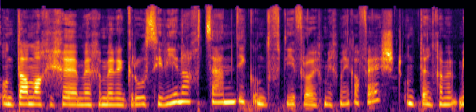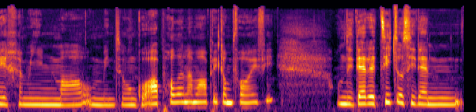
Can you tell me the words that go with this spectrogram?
Und da mache ich, äh, machen wir eine grosse Weihnachtssendung und auf die freue ich mich mega fest. Und dann kommen mich mein Mann und mein Sohn abholen am Abend um 5 Uhr. Und in dieser Zeit, wo sie dann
